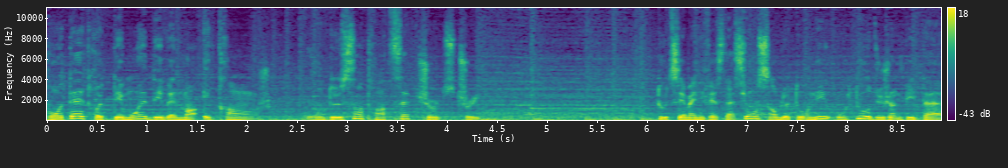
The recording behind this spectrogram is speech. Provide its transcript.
vont être témoins d'événements étranges au 237 Church Street. Toutes ces manifestations semblent tourner autour du jeune Peter.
